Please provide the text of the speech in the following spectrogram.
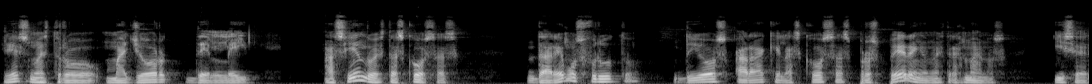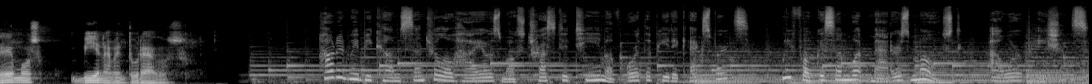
es nuestro mayor deleite. Haciendo estas cosas, daremos fruto, Dios hará que las cosas prosperen en nuestras manos y seremos bienaventurados. How did we become Central Ohio's most trusted team of orthopedic experts? We focus on what matters most our patients.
